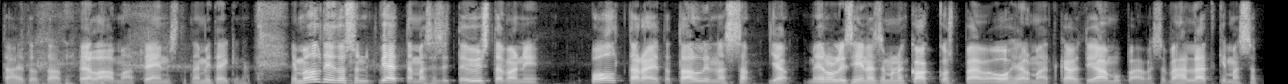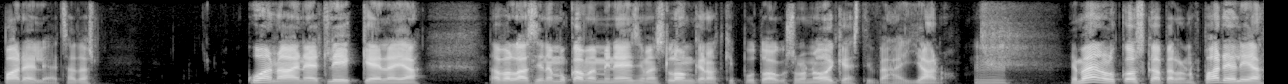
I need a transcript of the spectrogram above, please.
tai tota, pelaamaan tennistä tai mitenkin. Ja me oltiin tuossa nyt viettämässä sitten ystäväni polttareita Tallinnassa, ja meillä oli siinä semmoinen kakkospäivä ohjelma, että käytiin aamupäivässä vähän lätkimässä padelia, että saataisiin kuona-aineet liikkeelle ja tavallaan siinä mukavammin ensimmäiset lonkerotkin putoaa, kun sulla on oikeasti vähän jano. Mm. Ja mä en ollut koskaan pelannut padelia.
